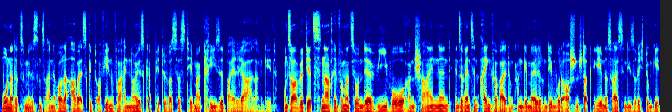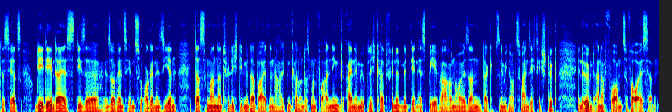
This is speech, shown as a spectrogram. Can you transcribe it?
Monate zumindest eine Rolle. Aber es gibt auf jeden Fall ein neues Kapitel, was das Thema Krise bei Real angeht. Und zwar wird jetzt nach Informationen der Vivo anscheinend Insolvenz in Eigenverwaltung angemeldet und dem wurde auch schon stattgegeben. Das heißt, in diese Richtung geht es jetzt. Und die Idee da ist, diese Insolvenz eben zu organisieren, dass man natürlich die Mitarbeitenden halten kann und dass man vor allen Dingen eine Möglichkeit findet, mit den SB-Warenhäusern, da gibt es nämlich noch 62 Stück, in irgendeiner Form zu veräußern.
